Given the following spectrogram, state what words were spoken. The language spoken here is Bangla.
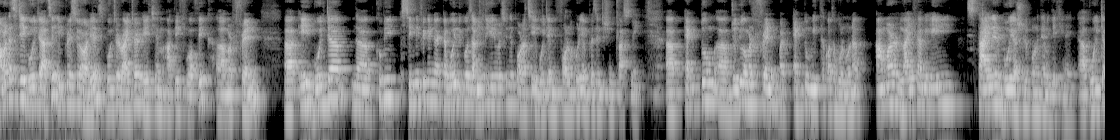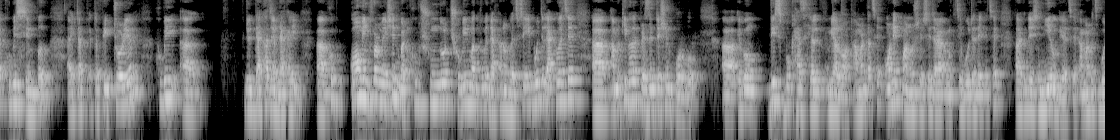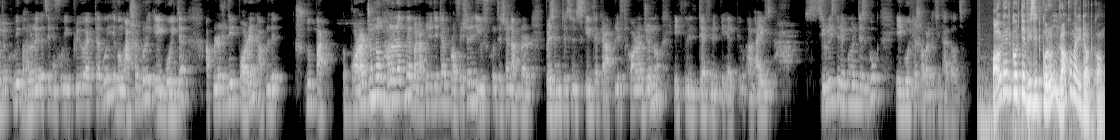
আমার কাছে যে বইটা আছে ইমপ্রেস ইউর অডিয়েন্স বইটার writer H M Atif Wafiq আমার ফ্রেন্ড এই বইটা খুবই সিগনিফিকেন্ট একটা বই বিকজ আমি যদি ইউনিভার্সিটিতে পড়াচ্ছি, এই বইটা আমি ফলো করি, আমি প্রেজেন্টেশন ক্লাস নেই। একদম যদিও আমার ফ্রেন্ড বাট একদম মিথ্যা কথা বলব না, আমার লাইফে আমি এই স্টাইলের বই আসলে কোনোদিন আমি দেখি নাই। বইটা খুবই সিম্পল একটা একটা পিকটোরিয়াল খুবই যদি দেখা যায়, আমি দেখাই। খুব কম ইনফরমেশন বাট খুব সুন্দর ছবির মাধ্যমে দেখানো হয়েছে। এই বইতে লেখা হয়েছে আমরা কীভাবে প্রেজেন্টেশন করব এবং this book has help me a lot আমার কাছে অনেক মানুষ এসে যারা আমার কাছে বইটা দেখেছে, তারা কিন্তু এসে নিয়েও গিয়েছে। আমার কাছে বইটা খুবই ভালো লেগেছে এবং খুবই প্রিয় একটা বই এবং আশা করি এই বইটা আপনারা যদি পড়েন, আপনাদের শুধু পাঠ পড়ার জন্য ভালো লাগবে বাট আপনি যদি এটা প্রফেশনালি ইউজ করতে চান আপনার প্রেজেন্টেশন স্কিলটাকে আপলিফ্ট করার জন্য it will definitely help you I seriously recommend this book এই বইটা সবার কাছে থাকা উচিত। অর্ডার করতে ভিজিট করুন রকমারি ডট কম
